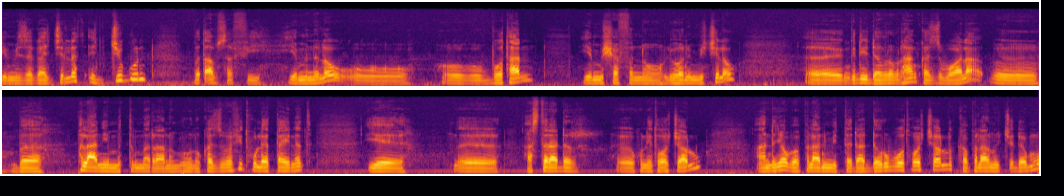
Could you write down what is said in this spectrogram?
የሚዘጋጅለት። እጅጉን በጣም ሰፊ የምንለው ቦታን የሚሸፍን ነው ሊሆን የሚችለው። እንግዲህ ደብረ ብርሃን ከዚህ በኋላ በፕላን የምትመራ ነው የሚሆነው። ከዚህ በፊት ሁለት አይነት የአስተዳደር ሁኔታዎች አሉ። አንደኛው በፕላን የሚተዳደሩ ቦታዎች አሉ። ከፕላን ውጭ ደግሞ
